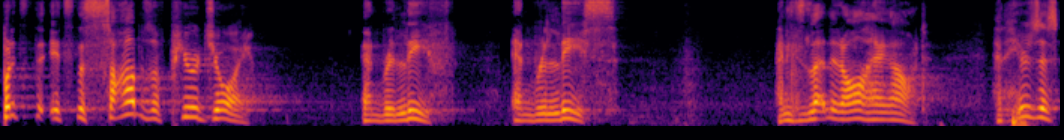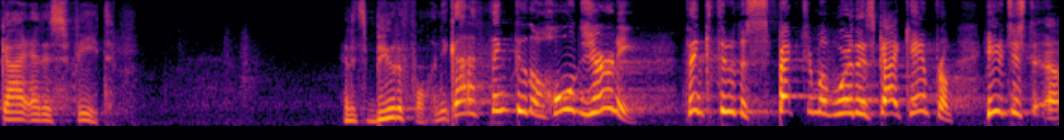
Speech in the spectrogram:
But it's the, it's the sobs of pure joy and relief and release. And he's letting it all hang out. And here's this guy at his feet. And it's beautiful. And you got to think through the whole journey. Think through the spectrum of where this guy came from. He just, uh,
